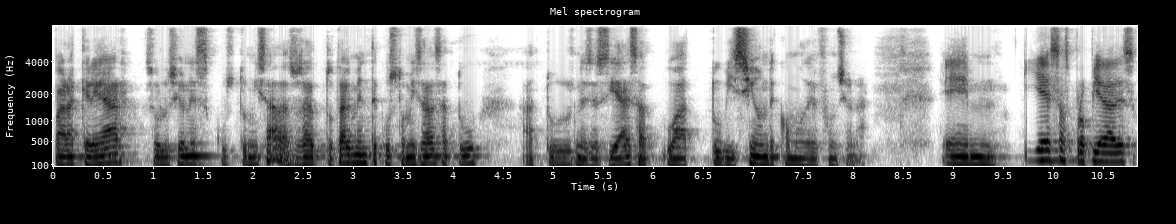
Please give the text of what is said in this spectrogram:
para crear soluciones customizadas, o sea, totalmente customizadas a tu, a tus necesidades o a tu visión de cómo debe funcionar. Em, y esas propiedades,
